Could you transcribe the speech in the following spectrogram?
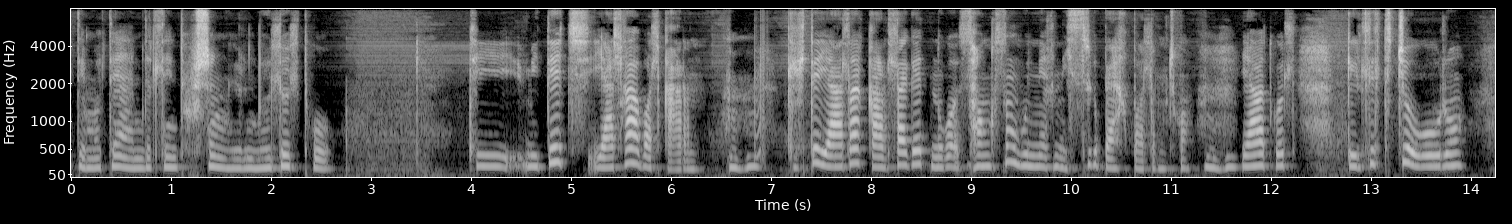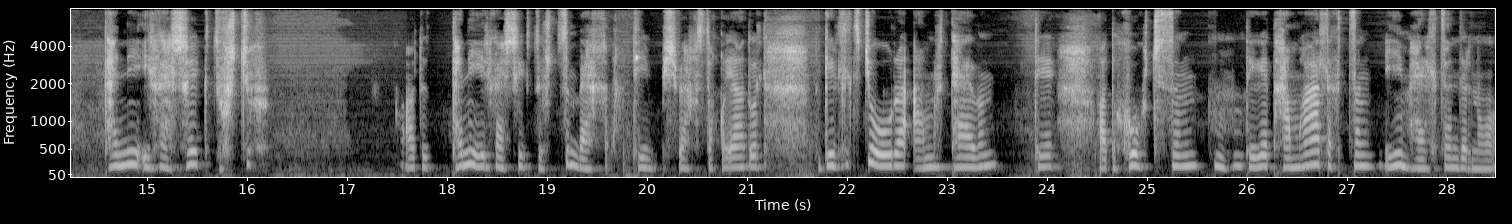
гэдэг юм уу те амьдралын төвшин ер нь нөлөөлдгүү. Тий мэдээж ялгаа бол гарна. Гэхдээ яалгаа гарлаа гэд нөгөө сонгосон хүнийх нь эсрэг байх боломжгүй. Яагад гэвэл гэрлэлт чи өөрөө таны эрх ашигыг зөрчих одоо таны эрх ашигыг зөрчсөн байх тийм биш байх хэрэгтэй. Яг тэгвэл гэрлэлт чи өөрөө амар тайван тий. Одоо хөгжсөн тэгээд хамгаалагдсан ийм харилцаан дээр нөгөө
